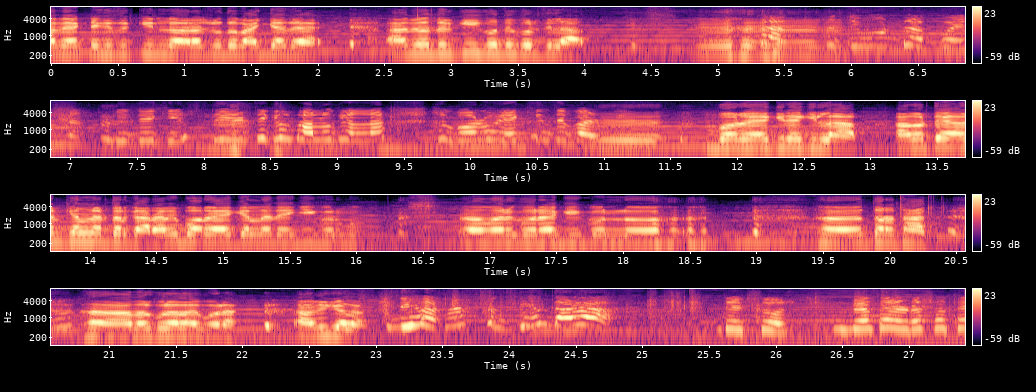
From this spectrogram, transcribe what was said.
আমি একটা কিছু কিনলো ওরা শুধু ভাঙ্গা দেয়। আমি ওদের কি ক্ষতি করছিলাম? তুই খারাপ করিস না তুই দেখিস তুই এর থেকেও ভালো খেলনা বড় হয়ে কিনতে পারবি। বড় একই নাকি লাভ? আমার তো এখন খেলনার দরকার আমি বড় এক খেলনা দিয়ে কি করব? আমার ঘোড়া কি করল? হ্যাঁ, তোরা থাক। হ্যাঁ, আমার ঘোড়া লাগবো না। আমি গেলাম। দাঁড়া। দেখছোস বেচারাটার সাথে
